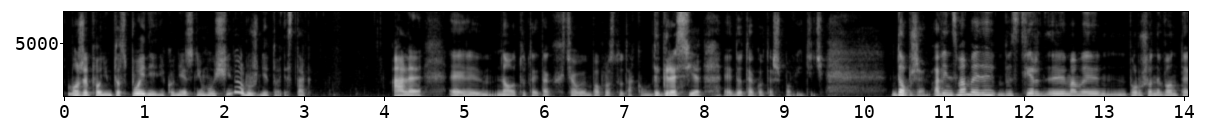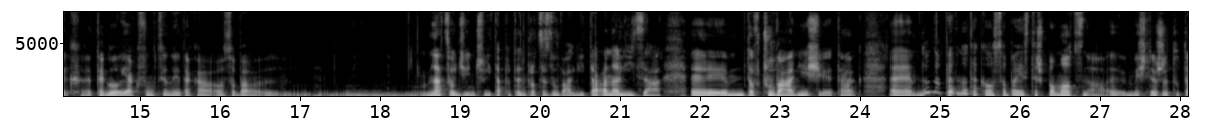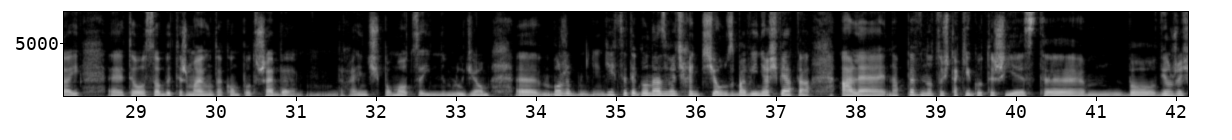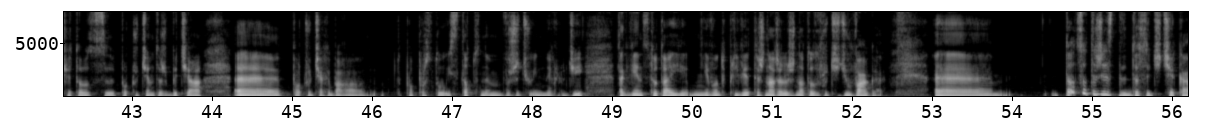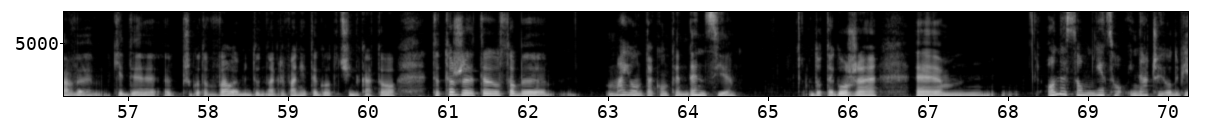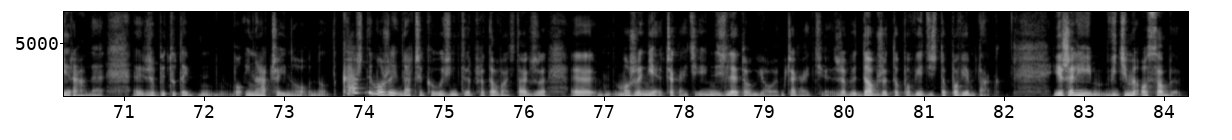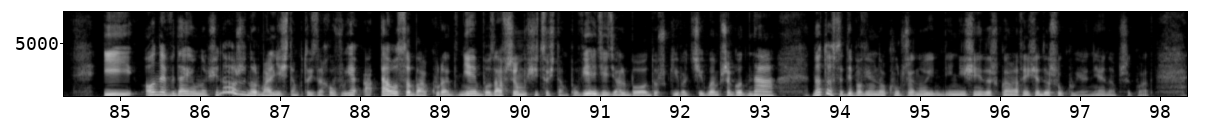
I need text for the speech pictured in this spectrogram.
Może po nim to spłynie, niekoniecznie musi, no różnie to jest, tak? Ale e, no tutaj tak chciałem po prostu taką dygresję e, do tego też powiedzieć. Dobrze, a więc mamy, y, mamy poruszony wątek tego, jak funkcjonuje taka osoba, y, na co dzień, czyli ta, ten proces uwagi, ta analiza, to wczuwanie się, tak? No na pewno taka osoba jest też pomocna. Myślę, że tutaj te osoby też mają taką potrzebę, chęć pomocy innym ludziom. Może nie chcę tego nazwać chęcią zbawienia świata, ale na pewno coś takiego też jest, bo wiąże się to z poczuciem też bycia, e, poczucia chyba po prostu istotnym w życiu innych ludzi. Tak więc tutaj niewątpliwie też należy na to zwrócić uwagę. E, to, co też jest dosyć ciekawe, kiedy przygotowywałem do nagrywania tego odcinka, to, to to, że te osoby mają taką tendencję do tego, że one są nieco inaczej odbierane, żeby tutaj, bo inaczej, no, no każdy może inaczej kogoś interpretować, tak, że e, może nie, czekajcie, źle to ująłem, czekajcie, żeby dobrze to powiedzieć, to powiem tak. Jeżeli widzimy osoby, i one wydają nam się, no, że normalnie się tam ktoś zachowuje, a ta osoba akurat nie, bo zawsze musi coś tam powiedzieć albo doszukiwać się głębszego dna. No to wtedy powiem, no kurczę, no inni się nie doszukują, a ten się doszukuje, nie? Na przykład.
